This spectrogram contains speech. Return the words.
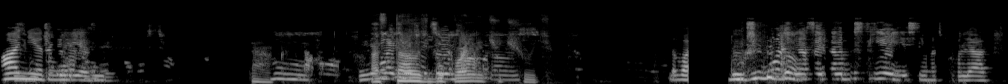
А, нет, вот. Так, осталось буквально чуть-чуть. Да иди Максимально сюда. нас это быстрее, если не отправляться.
